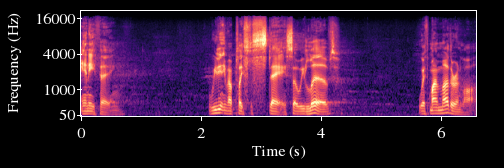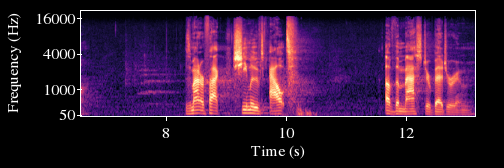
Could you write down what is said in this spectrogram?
anything. We didn't even have a place to stay, so we lived with my mother in law. As a matter of fact, she moved out of the master bedroom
